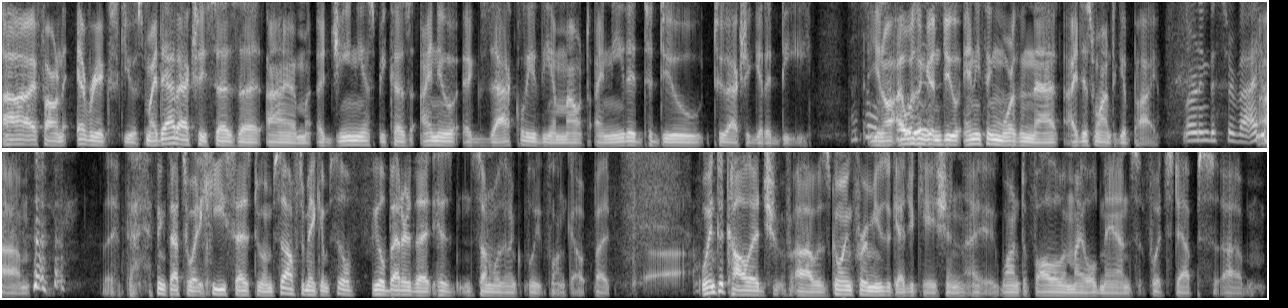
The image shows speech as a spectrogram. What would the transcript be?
Uh, I found every excuse. My dad actually says that I am a genius because I knew exactly the amount I needed to do to actually get a D. That's all You know, I wasn't going to do anything more than that. I just wanted to get by. learning to survive. Um, I think that's what he says to himself to make himself feel better that his son wasn't a complete flunk out. But went to college. I was going for a music education. I wanted to follow in my old man's footsteps. Um,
